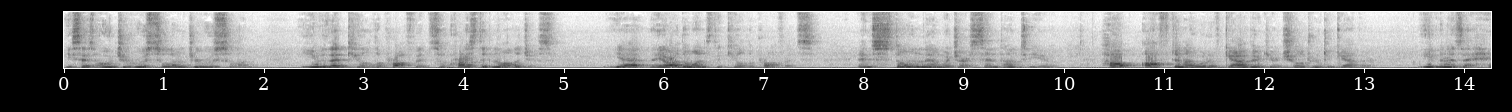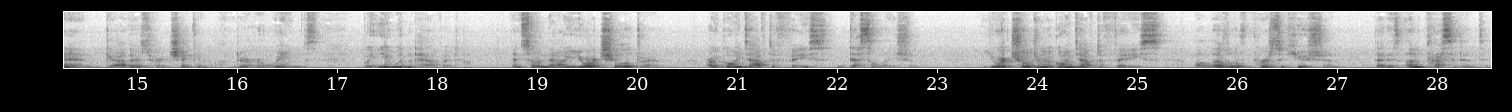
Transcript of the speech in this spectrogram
he says, Oh, Jerusalem, Jerusalem, you that kill the prophets. So Christ acknowledges, yeah, they are the ones that kill the prophets, and stone them which are sent unto you. How often I would have gathered your children together even as a hen gathers her chicken under her wings, but you wouldn't have it. And so now your children are going to have to face desolation. Your children are going to have to face a level of persecution that is unprecedented.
